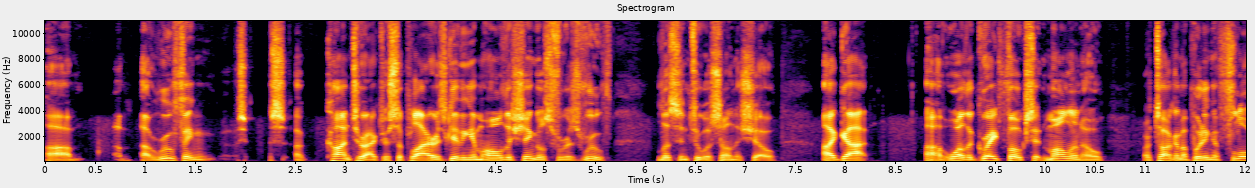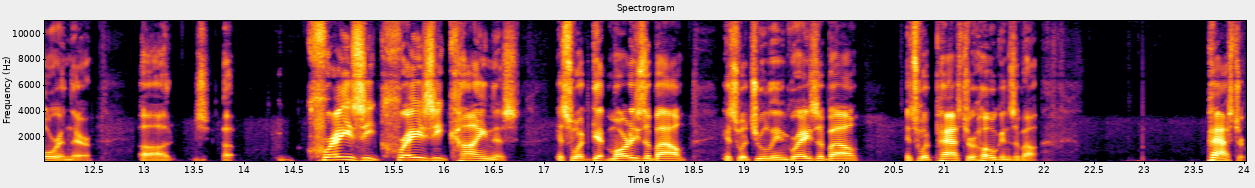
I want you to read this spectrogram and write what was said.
Um, a, a roofing a contractor supplier is giving him all the shingles for his roof. Listen to us on the show. I got uh, well, the great folks at Mullineaux are talking about putting a floor in there. Uh, uh, crazy, crazy kindness. It's what Get Marty's about. It's what Julian Gray's about. It's what Pastor Hogan's about. Pastor,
